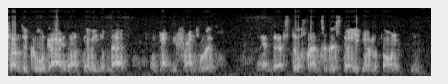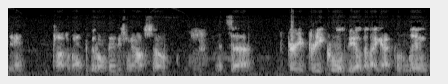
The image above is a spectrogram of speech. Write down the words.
tons of cool guys out there that you met and got to be friends with. And uh, still friends to this day. Get on the phone and know, talk about the good old days, you know. So it's a pretty, pretty cool deal that I got to live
